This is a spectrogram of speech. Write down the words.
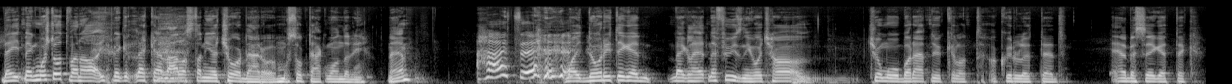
De itt meg most ott van, a, itt meg le kell választani a csordáról, szokták mondani, nem? Hát... Vagy Dori, téged meg lehetne fűzni, hogyha csomó barátnőkkel ott a körülötted elbeszélgettek.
